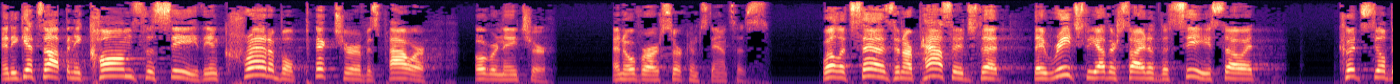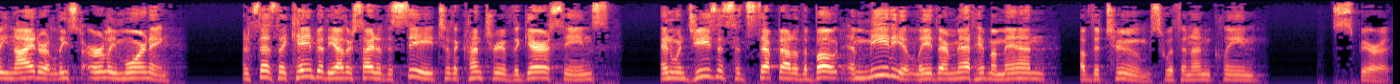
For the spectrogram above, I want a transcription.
And he gets up and he calms the sea, the incredible picture of his power over nature and over our circumstances. Well, it says in our passage that they reached the other side of the sea, so it could still be night or at least early morning. And it says they came to the other side of the sea, to the country of the Gerasenes. And when Jesus had stepped out of the boat, immediately there met him a man of the tombs with an unclean spirit.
